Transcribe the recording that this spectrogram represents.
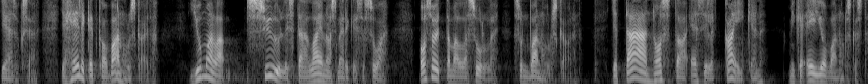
Jeesukseen. Ja heille, ketkä on vanhurskaita, Jumala syyllistää lainausmerkissä sua osoittamalla sulle sun vanhurskauden. Ja tämä nostaa esille kaiken, mikä ei ole vanhurskasta.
